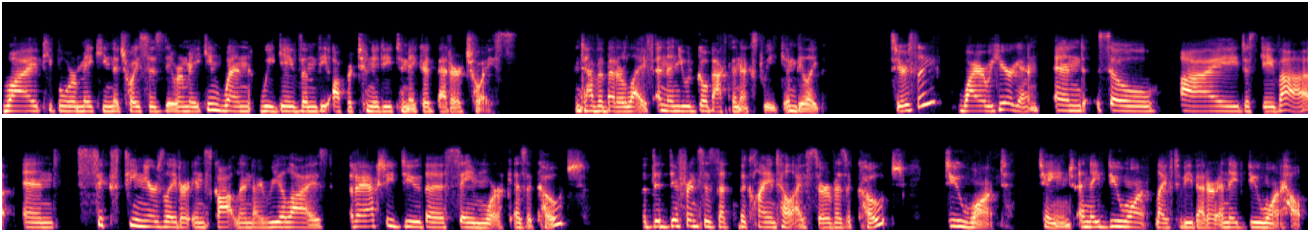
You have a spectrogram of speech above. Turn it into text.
why people were making the choices they were making when we gave them the opportunity to make a better choice and to have a better life. And then you would go back the next week and be like, seriously? Why are we here again? And so I just gave up. And 16 years later in Scotland, I realized that I actually do the same work as a coach. But the difference is that the clientele I serve as a coach do want change and they do want life to be better and they do want help.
